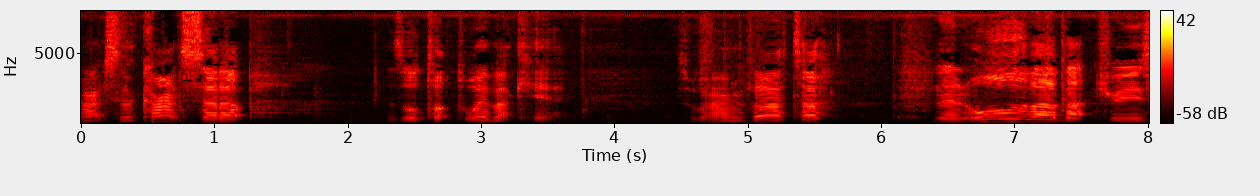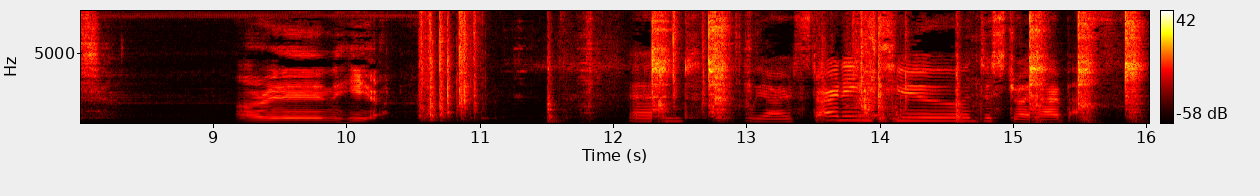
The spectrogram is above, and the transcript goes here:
Alright, so the current setup is all tucked away back here. So we've got our inverter, and then all of our batteries are in here. And we are starting to destroy our bus.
